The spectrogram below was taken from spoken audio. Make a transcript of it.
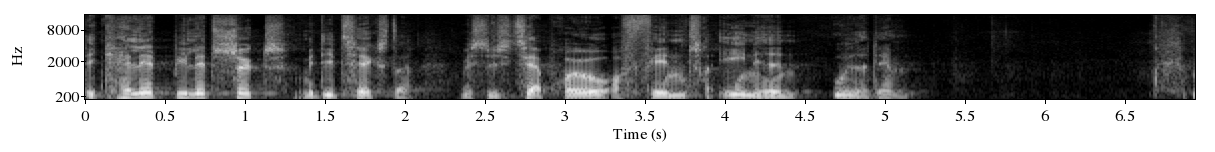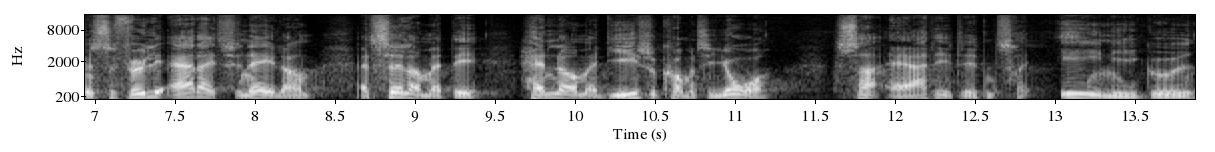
Det kan let blive lidt søgt med de tekster, hvis du skal til at prøve at finde treenigheden ud af dem. Men selvfølgelig er der et signal om, at selvom at det handler om, at Jesus kommer til jord, så er det, det den treenige Gud,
